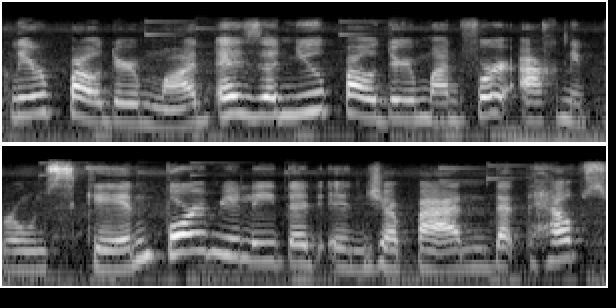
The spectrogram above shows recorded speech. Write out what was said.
Clear Powder Mud is a new powder mud for acne-prone skin formulated in Japan that helps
